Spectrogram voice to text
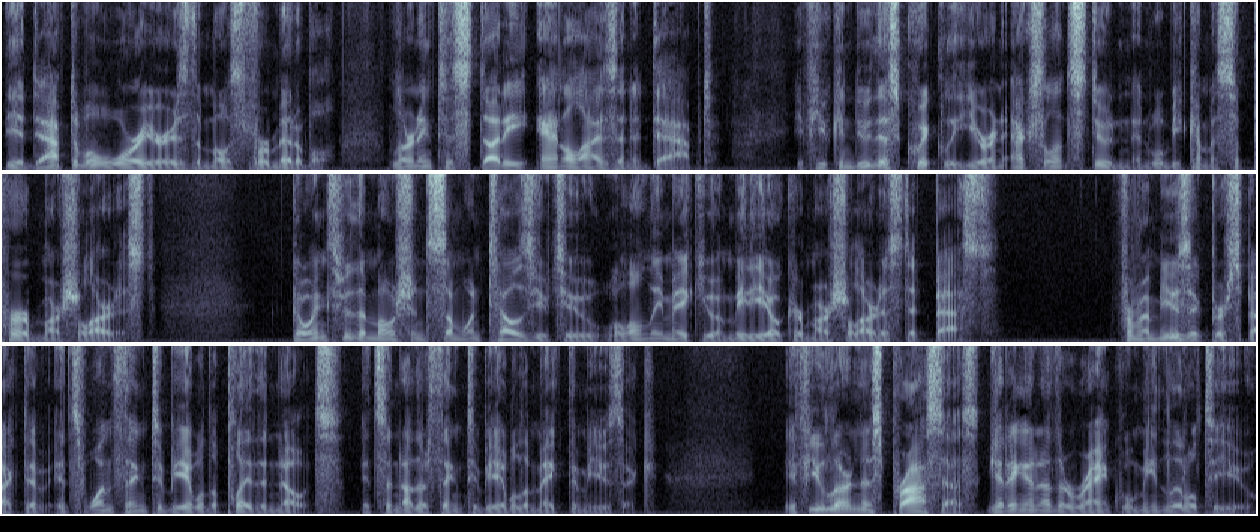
The adaptable warrior is the most formidable, learning to study, analyze, and adapt. If you can do this quickly, you're an excellent student and will become a superb martial artist. Going through the motions someone tells you to will only make you a mediocre martial artist at best. From a music perspective, it's one thing to be able to play the notes, it's another thing to be able to make the music. If you learn this process, getting another rank will mean little to you,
